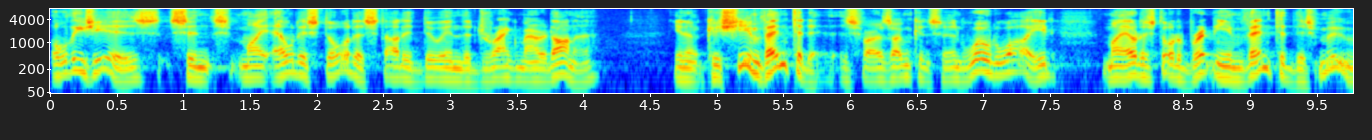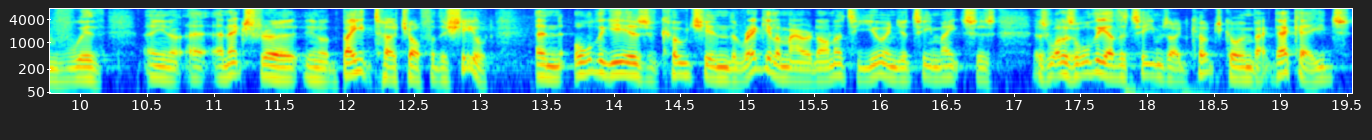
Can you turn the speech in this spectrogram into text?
all these years since my eldest daughter started doing the drag Maradona, you know, because she invented it, as far as I'm concerned, worldwide. My eldest daughter Brittany invented this move with, uh, you know, an extra, you know, bait touch off of the shield. And all the years of coaching the regular Maradona to you and your teammates, as as well as all the other teams I'd coached going back decades,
